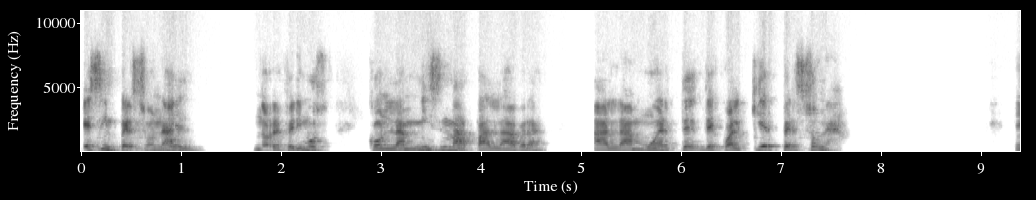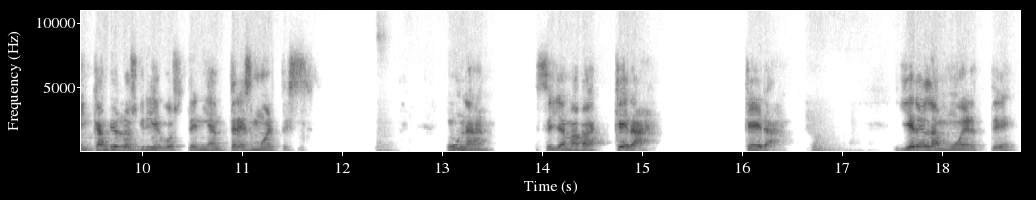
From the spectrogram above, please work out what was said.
es impersonal. Nos referimos con la misma palabra a la muerte de cualquier persona. En cambio, los griegos tenían tres muertes. Una se llamaba Kera, Kera, y era la muerte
